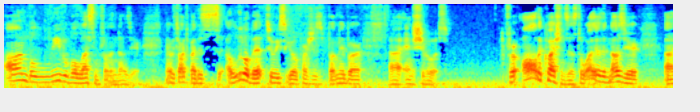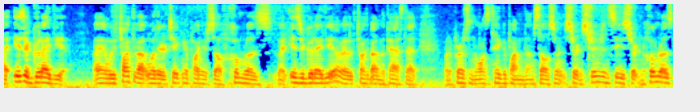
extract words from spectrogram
unbelievable lesson from the nazir. Now we talked about this a little bit two weeks ago, Parshas Bamidbar uh, and Shavuos. For all the questions as to whether the nazir uh, is a good idea? And we've talked about whether taking upon yourself chumras right, is a good idea. Right? We've talked about in the past that when a person wants to take upon themselves certain, certain stringencies, certain chumras,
